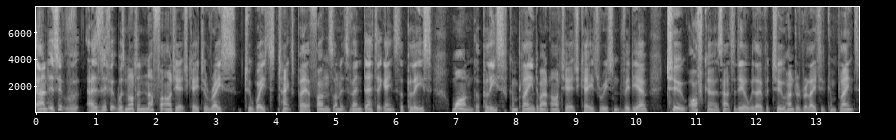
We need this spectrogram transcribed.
And is it as if it was not enough for RTHK to race to waste taxpayer funds on its vendetta against the police? One, the police have complained about RTHK's recent video. Two, Ofca has had to deal with over 200 related complaints.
